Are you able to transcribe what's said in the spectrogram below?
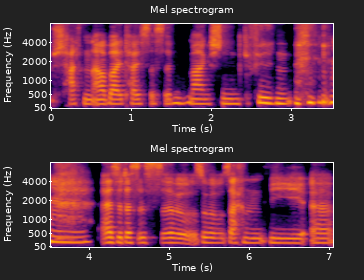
Schattenarbeit, heißt das in magischen Gefilden. Mhm. also das ist äh, so Sachen wie äh,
